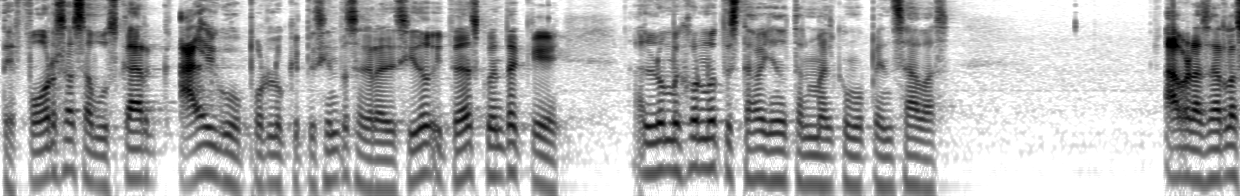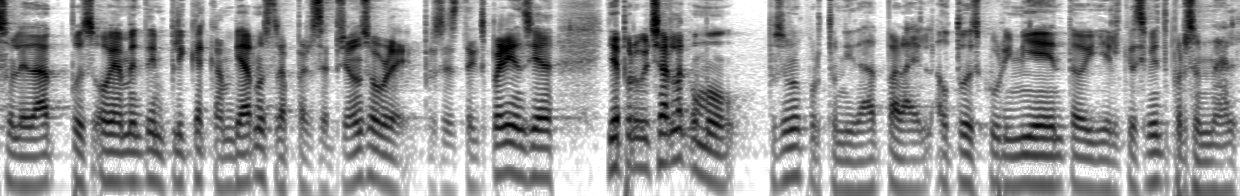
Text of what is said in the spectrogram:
te forzas a buscar algo por lo que te sientas agradecido y te das cuenta que a lo mejor no te estaba yendo tan mal como pensabas abrazar la soledad, pues obviamente implica cambiar nuestra percepción sobre pues, esta experiencia y aprovecharla como pues, una oportunidad para el autodescubrimiento y el crecimiento personal.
